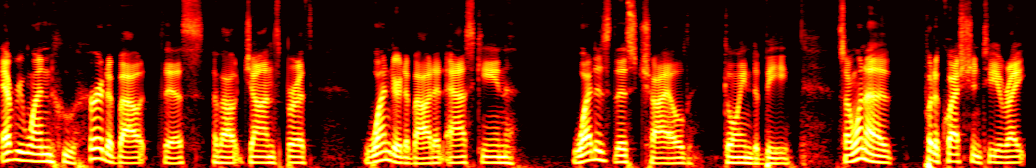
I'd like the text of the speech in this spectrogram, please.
Everyone who heard about this, about John's birth, wondered about it, asking, What is this child going to be? So, I want to put a question to you right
